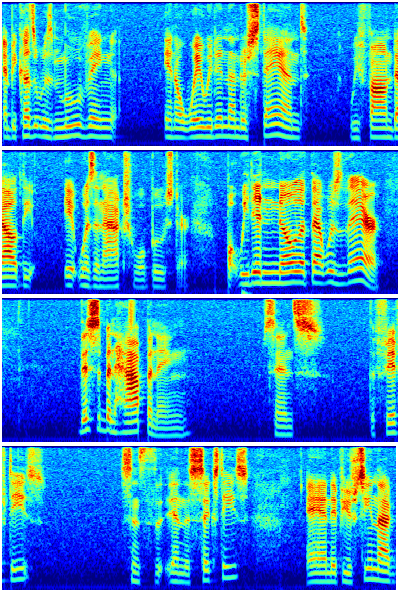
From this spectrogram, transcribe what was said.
and because it was moving in a way we didn't understand, we found out the it was an actual booster. But we didn't know that that was there. This has been happening since the 50s, since the, in the 60s. And if you've seen that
